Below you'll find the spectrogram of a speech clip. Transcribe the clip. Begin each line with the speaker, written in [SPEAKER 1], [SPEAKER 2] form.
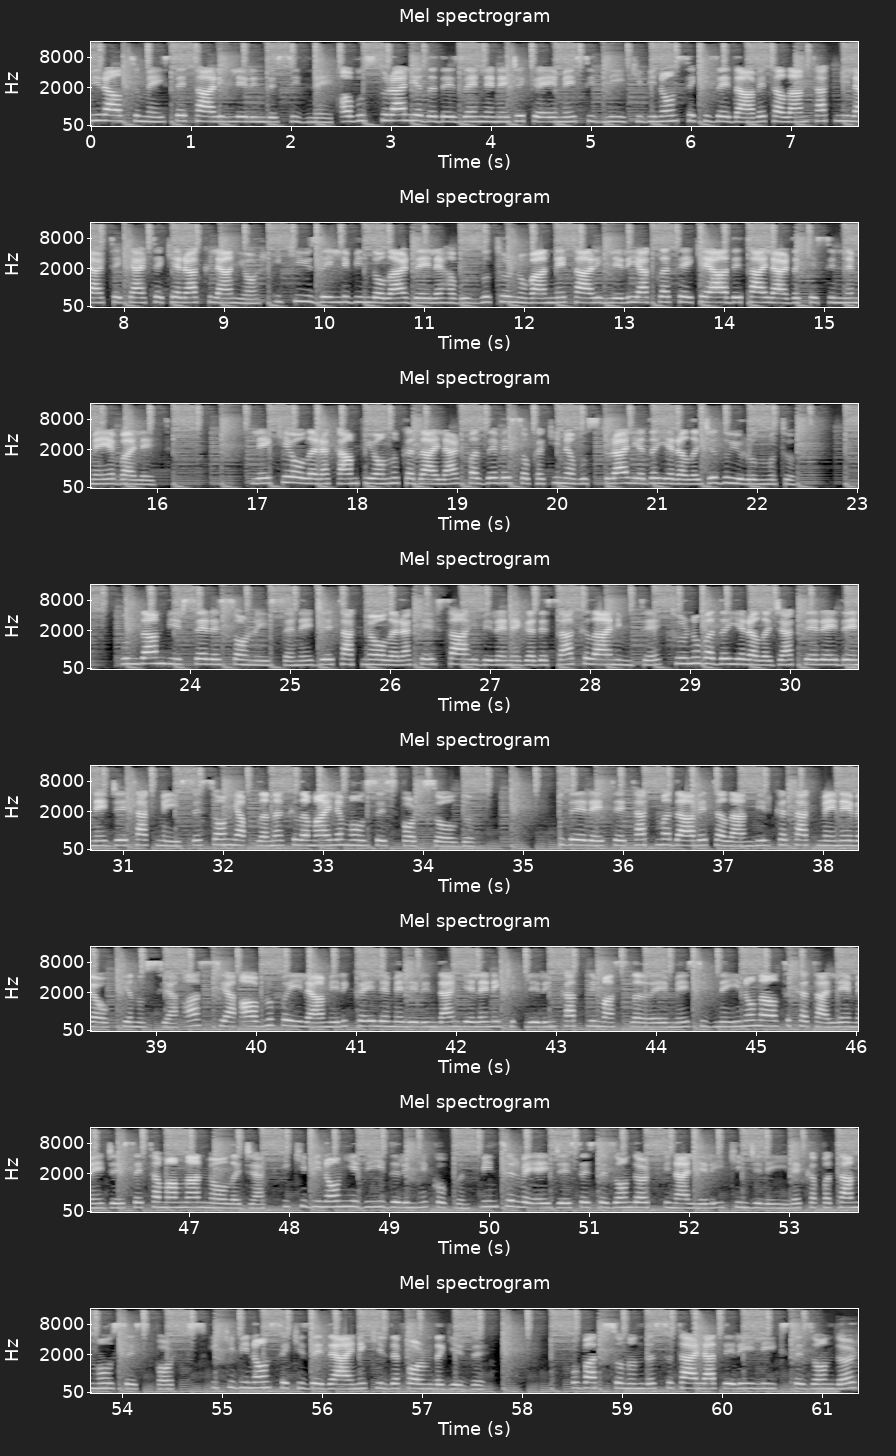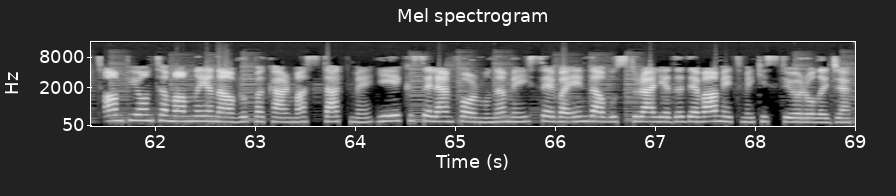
[SPEAKER 1] 1-6 Mayıs tarihlerinde Sydney, Avustralya'da düzenlenecek EM Sydney 2018'e davet alan takmiler teker teker aklanıyor. 250 bin dolar DL havuzlu turnuvan ne tarihleri yakla TKA detaylarda kesinlemeye balet. LK olarak şampiyonluk adaylar Faze ve Sokakin Avustralya'da yer alacağı duyurulmuştu. Bundan bir sene sonra ise NC takme olarak ev sahibi Renegadesa Klanimte, turnuvada yer alacak DRDNC takme ise son yapılan akılamayla Mouse Sports oldu. Bu DRT takma davet alan bir takmene ve Okyanusya, Asya, Avrupa ile Amerika elemelerinden gelen ekiplerin katlimaslağı EM Sydney'in 16 Katal MCS tamamlanma olacak. 2017 Dreamhack Open, Winter ve ECS sezon 4 finalleri ikinciliğiyle kapatan Mouse Sports, 2018'e de aynı kilde formda girdi. Ubat sonunda Starlat Deri League sezon 4, ampiyon tamamlayan Avrupa Karmas Takme, Y kıselen formuna Meyseba End Avustralya'da devam etmek istiyor olacak.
